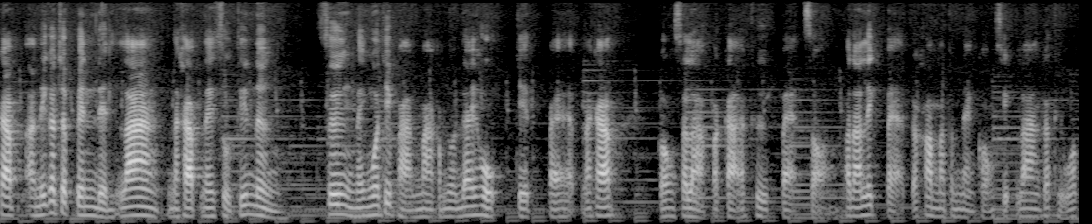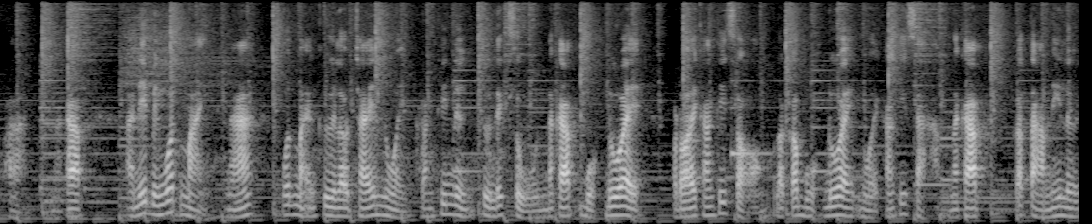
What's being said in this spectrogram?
ครับ อันนี้ก็จะเป็นเด่นล่างนะครับในสูตรที่ 1 ซึ่งในงวดที่ผ่านมาคำนวณได้ 6 7 8 นะครับกองสลากประกาศก็คือ 8 2 เพราะนั้นเลข 8 ก็เข้ามาตำแหน่งของ 10 ล่างก็ถือว่าผ่านนะครับ อันนี้เป็นงวดใหม่นะ งวดใหม่ก็คือเราใช้หน่วยครั้งที่ 1 คือเลข0นะครับ บวกด้วยร้อยครั้งที่ 2 แล้วก็บวกด้วยหน่วยครั้งที่3นะครับ ก็ตามนี้เลย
